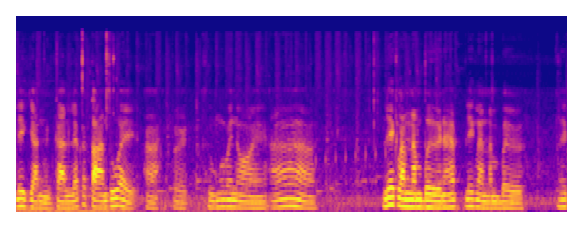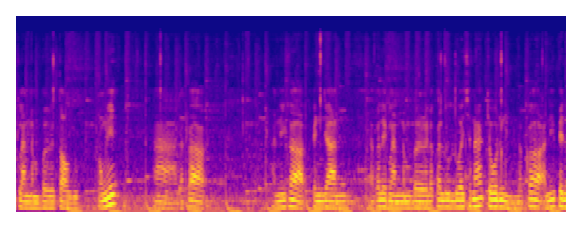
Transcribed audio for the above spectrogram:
เลขยันเหมือนกัน แล้วก็ตามด้วยอ่าเปิดซูมเข้าไปหน่อยอ่าเลขรันนัมเบอร์นะครับ เลขรันนัมเบอร์เลขรันนัมเบอร์ต่ออยู่ตรงนี้อ่าแล้วก็ อันนี้ก็เป็นยันแล้วก็เลขรันนัมเบอร์ แล้วก็รุนรวยชนะจน แล้วก็อันนี้เป็น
